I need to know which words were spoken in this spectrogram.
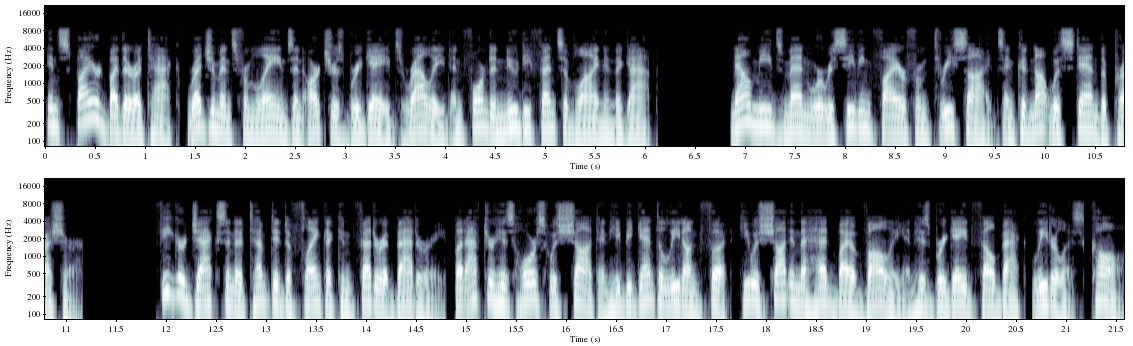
Inspired by their attack, regiments from Lane's and Archer's brigades rallied and formed a new defensive line in the gap. Now Meade's men were receiving fire from three sides and could not withstand the pressure. Feger Jackson attempted to flank a Confederate battery, but after his horse was shot and he began to lead on foot, he was shot in the head by a volley and his brigade fell back, leaderless call.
